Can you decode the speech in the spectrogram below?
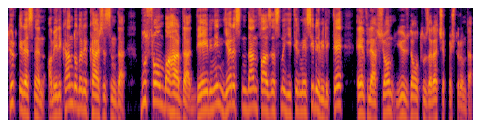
Türk lirasının Amerikan doları karşısında bu sonbaharda değerinin yarısından fazlasını yitirmesiyle birlikte enflasyon %30'lara çıkmış durumda.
